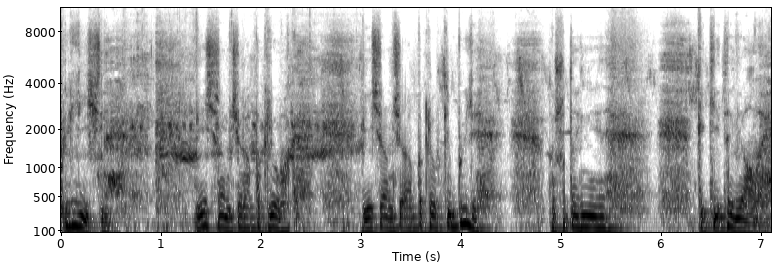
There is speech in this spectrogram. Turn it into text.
приличное. Вечером вчера поклевок. Вечером вчера поклевки были, но что-то они какие-то вялые.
